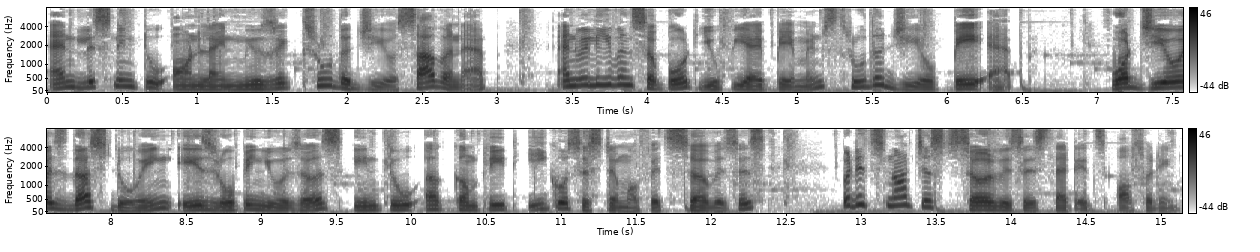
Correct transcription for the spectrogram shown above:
and listening to online music through the Jio Saavn app and will even support UPI payments through the Jio Pay app. What Jio is thus doing is roping users into a complete ecosystem of its services, but it's not just services that it's offering.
